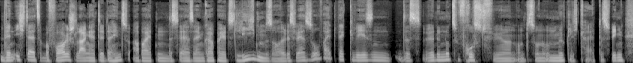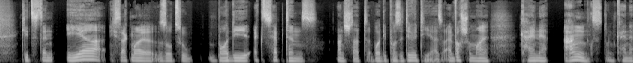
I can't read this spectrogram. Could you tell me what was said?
Wenn ich da jetzt aber vorgeschlagen hätte, dahin zu arbeiten, dass er seinen Körper jetzt lieben soll, das wäre so weit weg gewesen, das würde nur zu Frust führen und so eine Unmöglichkeit. Deswegen geht es dann eher, ich sag mal, so zu Body Acceptance anstatt Body Positivity. Also einfach schon mal keine Angst und keine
